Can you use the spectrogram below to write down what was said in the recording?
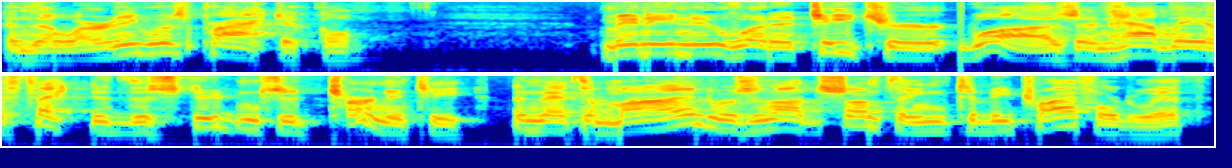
and the learning was practical. Many knew what a teacher was and how they affected the student's eternity, and that the mind was not something to be trifled with.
